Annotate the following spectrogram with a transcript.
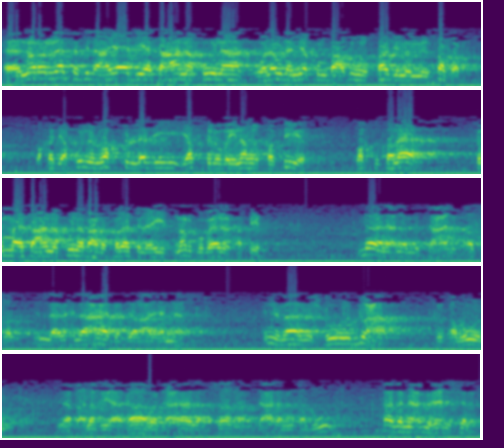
آه، نرى الناس في الأعياد يتعانقون ولو لم يكن بعضهم قادما من سفر. وقد يكون الوقت الذي يفصل بينهم قصير وقت صلاة ثم يتعانقون بعد صلاة العيد. نرجو بيان الحقيقة. ما نعلم بالتعانق أصلا إلا الا عادة جرى عليها الناس. إنما المشهور الدعاء في القبول. إذا لقي أخاه ودعا له صار دعا له بالقبول هذا من فعل السلف.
